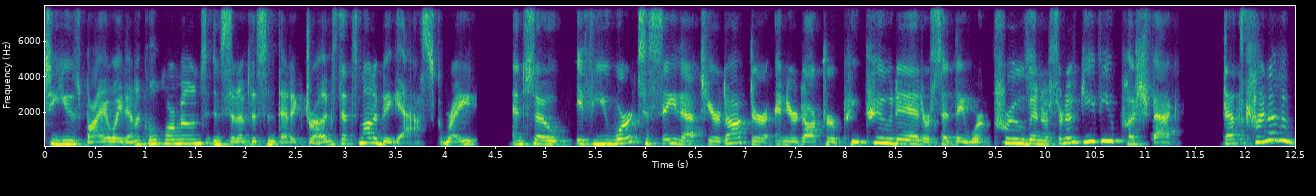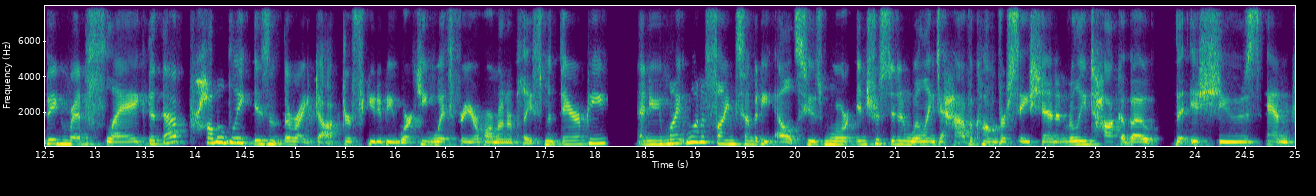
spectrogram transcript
to use bioidentical hormones instead of the synthetic drugs. That's not a big ask, right? And so if you were to say that to your doctor and your doctor poo pooed it or said they weren't proven or sort of gave you pushback, that's kind of a big red flag that that probably isn't the right doctor for you to be working with for your hormone replacement therapy. And you might want to find somebody else who's more interested and willing to have a conversation and really talk about the issues and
